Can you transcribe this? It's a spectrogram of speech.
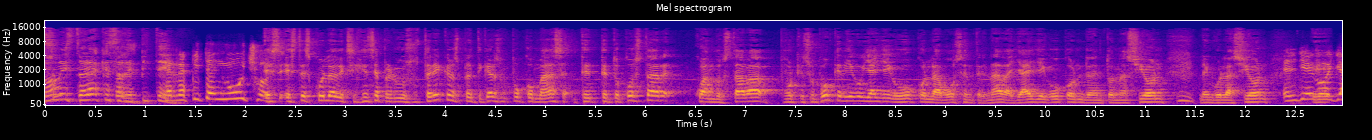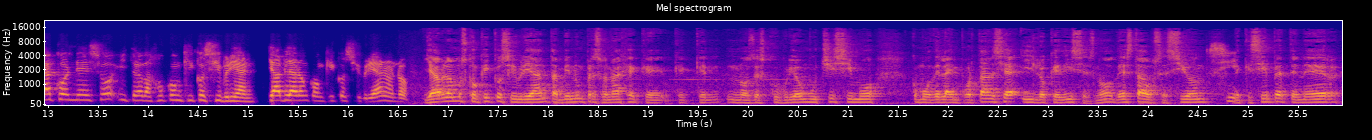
una historia que se repite. Se repiten mucho. Es esta escuela de exigencia, pero nos gustaría que nos platicaras un poco más. ¿Te, tocó estar cuando estaba, porque supongo que Diego ya llegó con la voz entrenada, ya llegó con la entonación, mm. la engolación. Él llegó eh, ya con eso y trabajó con Kiko Cibrián. ¿Ya hablaron con Kiko Cibrián o no? Ya hablamos con Kiko Cibrián, también un personaje que, que, nos descubrió muchísimo como de la importancia y lo que dices, ¿no? De esta obsesión de que siempre tener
